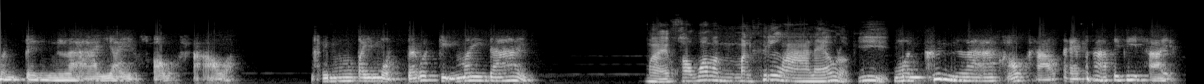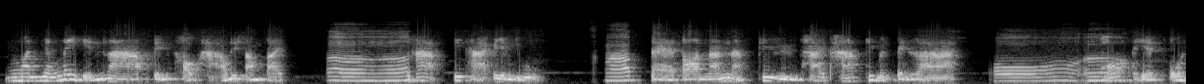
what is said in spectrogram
มันเป็นลายใยขาวๆอะเต็มไปหมดแปลว่ากินไม่ได้ หมายความว่ามันมันขึ้นลาแล้วเหรอพี่ มันขึ้นลาขาวๆแต่ภาพที่พี่ถ่าย มันยังไม่เห็นลาเป็นขาวๆด้วยซ้ำไป เออภาพที่ถ่ายก็ยังอยู่ ครับ แต่ตอนนั้นน่ะ พี่ลืมถ่ายภาพที่มันเป็นลาโอ้เอเพอราะเหตุผล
